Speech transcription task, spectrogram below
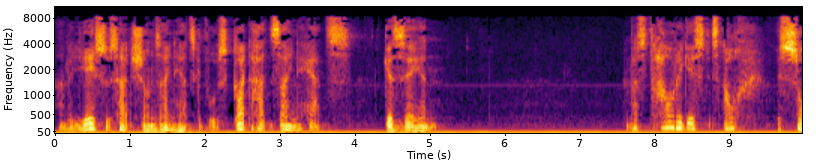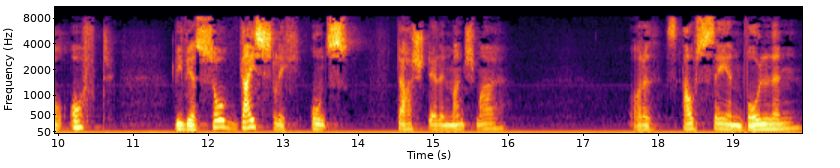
Aber Jesus hat schon sein Herz gewusst. Gott hat sein Herz gesehen. Was traurig ist, ist auch, ist so oft, wie wir so geistlich uns darstellen manchmal oder aussehen wollen,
